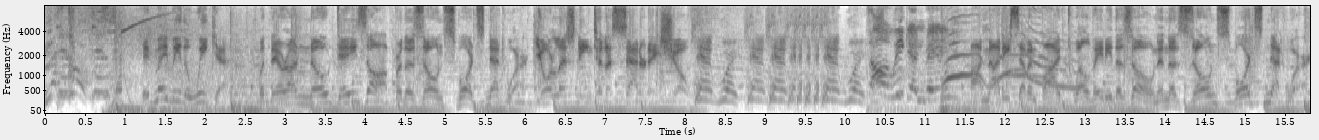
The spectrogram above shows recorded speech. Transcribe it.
It may be the weekend, but there are no days off for the Zone Sports Network. You're listening to the Saturday Show Can't wait, can't, can't, can't, can't wait. It's all weekend, baby. on 97.5 1280 The Zone in the Zone Sports Network.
